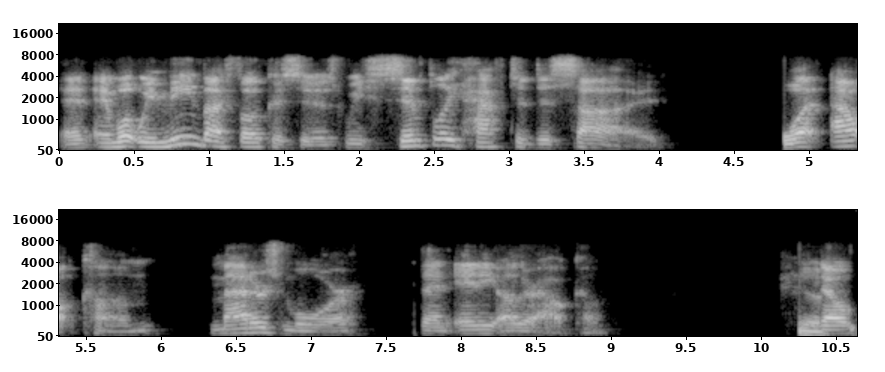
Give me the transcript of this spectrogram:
And, and what we mean by focus is we simply have to decide what outcome matters more than any other outcome. Yeah. Now,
